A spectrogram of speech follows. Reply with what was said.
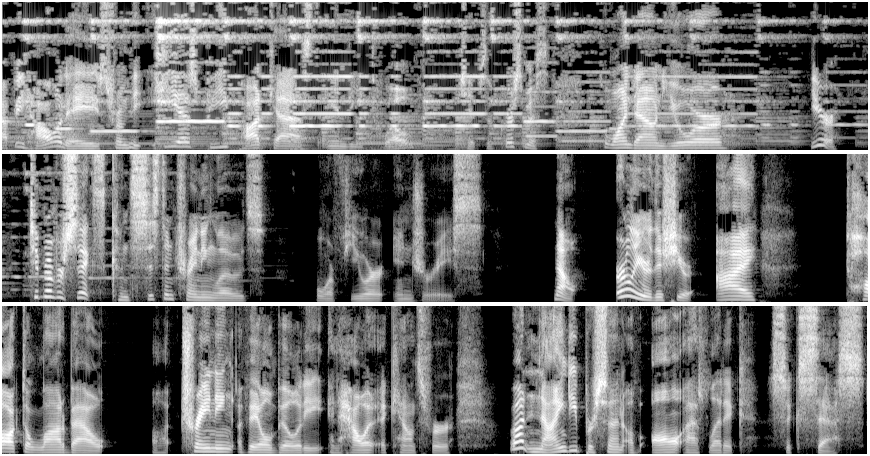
Happy holidays from the ESP podcast and the 12 tips of Christmas to wind down your year. Tip number six consistent training loads for fewer injuries. Now, earlier this year, I talked a lot about uh, training availability and how it accounts for about 90% of all athletic success.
